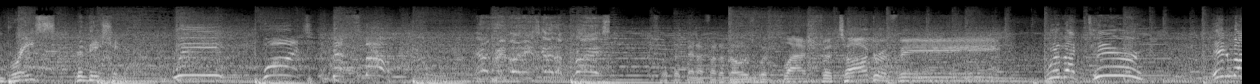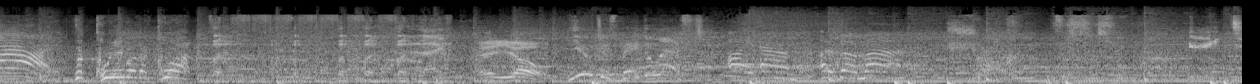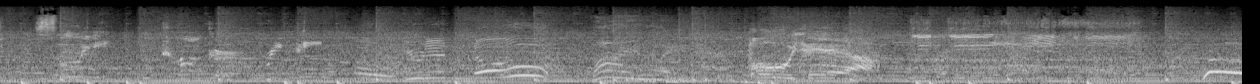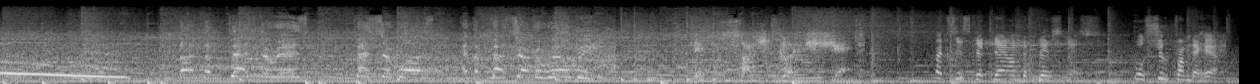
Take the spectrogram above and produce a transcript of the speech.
Embrace the vision. We want the smoke! Everybody's got a price! For the benefit of those with flash photography. With a tear in my eye! The cream of the crop! But for life, hey yo! You just made the list! I am the man. Yeah! Woo! Not the best there is, best there was, and the best there ever will be! This is such good shit. Let's just get down to business. We'll shoot from the hip.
